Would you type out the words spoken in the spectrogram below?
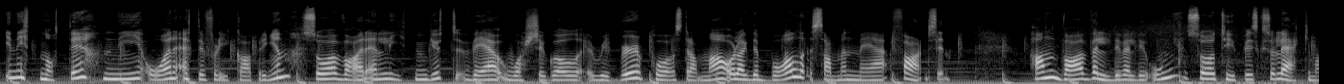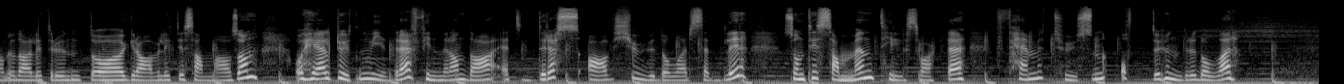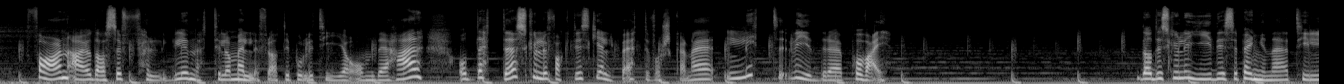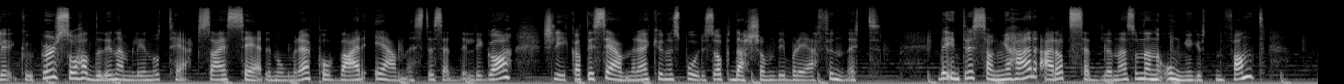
I 1980, ni år etter flykapringen, så var en liten gutt ved Washougal River på stranda og lagde bål sammen med faren sin. Han var veldig veldig ung, så typisk så leker man jo da litt rundt og graver litt i sanda og sånn. Og helt uten videre finner han da et drøss av 20-dollarsedler som til sammen tilsvarte 5800 dollar. Faren er jo da selvfølgelig nødt til å melde fra til politiet om det her, og dette skulle faktisk hjelpe etterforskerne litt videre på vei. Da de skulle gi disse pengene til Cooper, så hadde de nemlig notert seg serienummeret på hver eneste seddel de ga, slik at de senere kunne spores opp dersom de ble funnet. Det interessante her er at sedlene som denne unge gutten fant,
